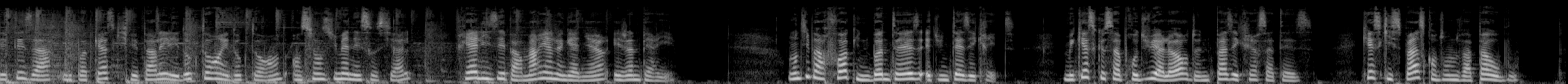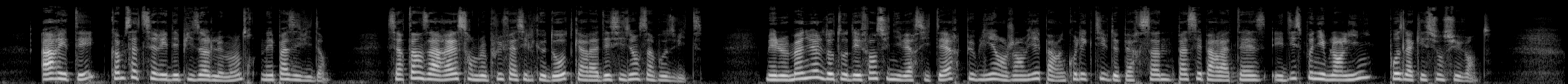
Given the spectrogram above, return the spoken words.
écoutez Thésard, le podcast qui fait parler les doctorants et doctorantes en sciences humaines et sociales, réalisé par Marianne Le Gagneur et Jeanne Perrier. On dit parfois qu'une bonne thèse est une thèse écrite. Mais qu'est-ce que ça produit alors de ne pas écrire sa thèse? Qu'est-ce qui se passe quand on ne va pas au bout? Arrêter, comme cette série d'épisodes le montre, n'est pas évident. Certains arrêts semblent plus faciles que d'autres car la décision s'impose vite. Mais le manuel d'autodéfense universitaire, publié en janvier par un collectif de personnes passées par la thèse et disponible en ligne, pose la question suivante.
